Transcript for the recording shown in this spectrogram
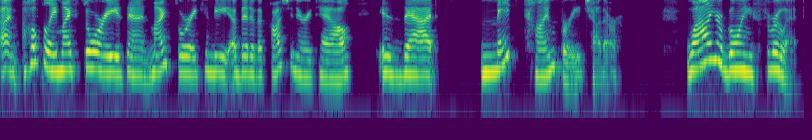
I'm hopefully my stories and my story can be a bit of a cautionary tale is that make time for each other while you're going through it.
